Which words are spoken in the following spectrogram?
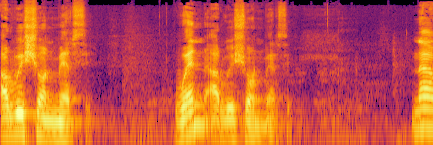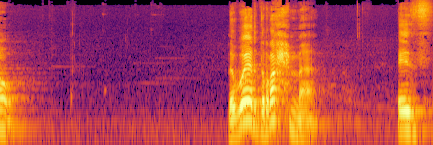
are we shown mercy? When are we shown mercy? Now, the word rahmah is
